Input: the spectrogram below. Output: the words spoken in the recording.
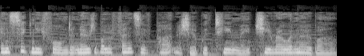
Insigne formed a notable offensive partnership with teammate Ciro Immobile,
